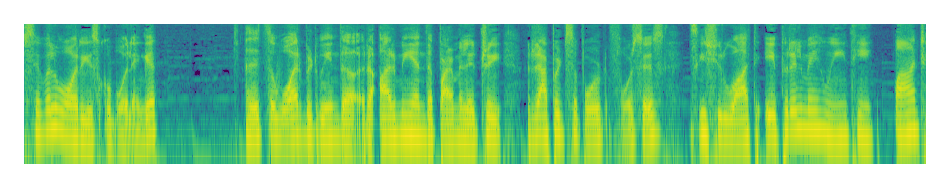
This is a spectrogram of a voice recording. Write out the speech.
civil war इसको बोलेंगे. It's a war between the army and the paramilitary rapid support forces इसकी शुरुआत अप्रैल में हुई थी. पाँच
